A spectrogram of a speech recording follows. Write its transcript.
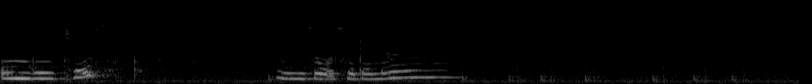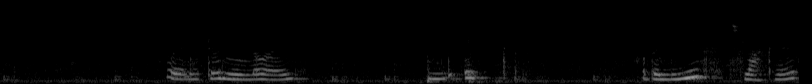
ender chest. These also don't know. Wait, I don't need nine. Need eight. I believe it's like this.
